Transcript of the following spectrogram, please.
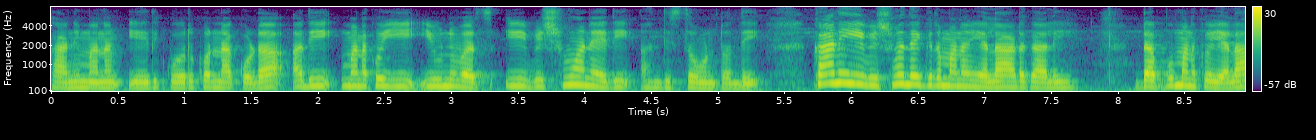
కానీ మనం ఏది కోరుకున్నా కూడా అది మనకు ఈ యూనివర్స్ ఈ విశ్వం అనేది అందిస్తూ ఉంటుంది. కానీ ఈ విశ్వం దగ్గర మనం ఎలా అడగాలి? డబ్బు మనకు ఎలా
